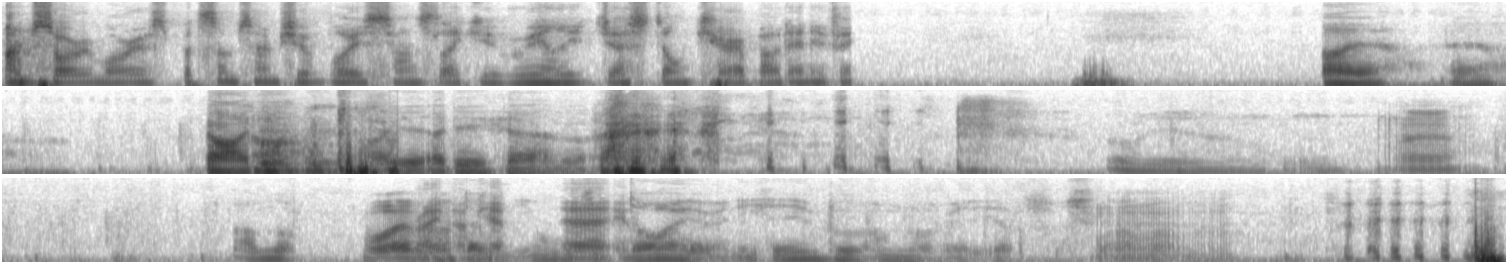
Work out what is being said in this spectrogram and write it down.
I'm sorry, Morris, but sometimes your voice sounds like you really just don't care about anything. Oh yeah, yeah. No, I do. I do. I do care. But Oh yeah. Uh, I'm not. whatever. Right, I don't you all Uh, to die or anything, but I'm not really that fussed. know.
